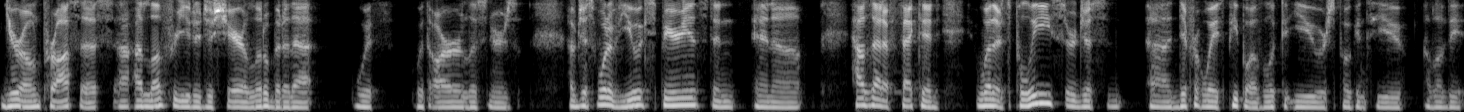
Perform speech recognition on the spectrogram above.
your own process. I- I'd love for you to just share a little bit of that with with our listeners of just what have you experienced and and uh, how's that affected whether it's police or just uh, different ways people have looked at you or spoken to you. I'd love to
